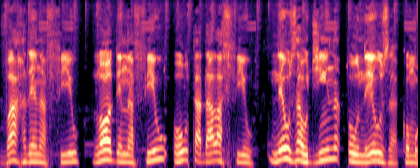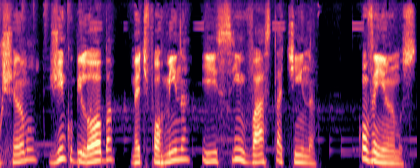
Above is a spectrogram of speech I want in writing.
vardenafil, lodenafil ou tadalafil, neusaldina ou neusa, como chamam, ginkgo biloba, metformina e simvastatina. Convenhamos,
